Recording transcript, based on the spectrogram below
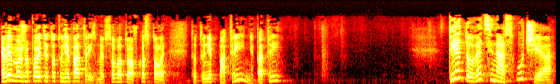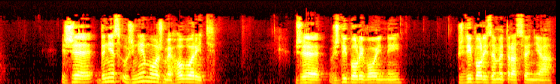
Ja viem, možno poviete, to tu nepatrí. Sme v sobotu a v kostole. To tu nepatrí? Nepatrí? Tieto veci nás učia, že dnes už nemôžeme hovoriť, že vždy boli vojny, vždy boli zemetrasenia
